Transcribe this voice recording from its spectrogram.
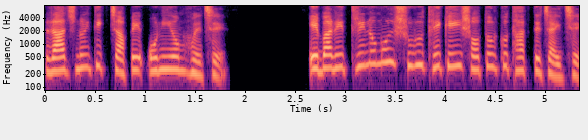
রাজনৈতিক চাপে অনিয়ম হয়েছে। এবারে তৃণমূল শুরু থেকেই সতর্ক থাকতে চাইছে।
